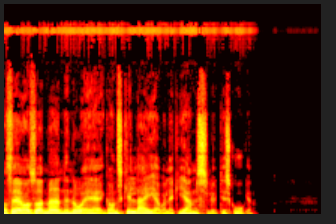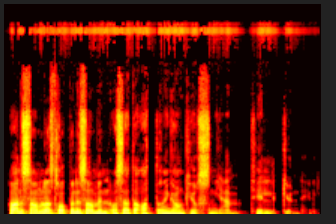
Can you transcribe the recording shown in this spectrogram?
Han ser altså at mennene nå er ganske lei av å leke gjemsel ute i skogen. Han samler stroppene sammen og setter atter en gang kursen hjem til Gunhild.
